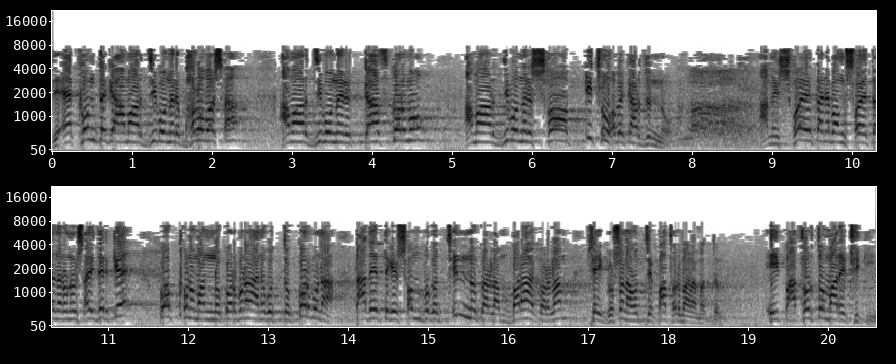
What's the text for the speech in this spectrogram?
যে এখন থেকে আমার জীবনের ভালোবাসা, আমার জীবনের কাজকর্ম, আমার জীবনের সব কিছু হবে কার জন্য? আমি শয়তান এবং শয়তানের অনুসারীদেরকে কখনো মান্য করব না, আনুগত্য করব না। তাদের থেকে সম্পর্ক ছিন্ন করলাম, বাড়া করলাম, সেই ঘোষণা হচ্ছে পাথর মারার মাধ্যমে। এই পাথর তো মারে ঠিকই,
